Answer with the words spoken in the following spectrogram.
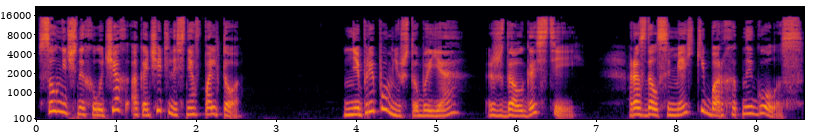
в солнечных лучах, окончательно сняв пальто. «Не припомню, чтобы я ждал гостей», — раздался мягкий бархатный голос.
